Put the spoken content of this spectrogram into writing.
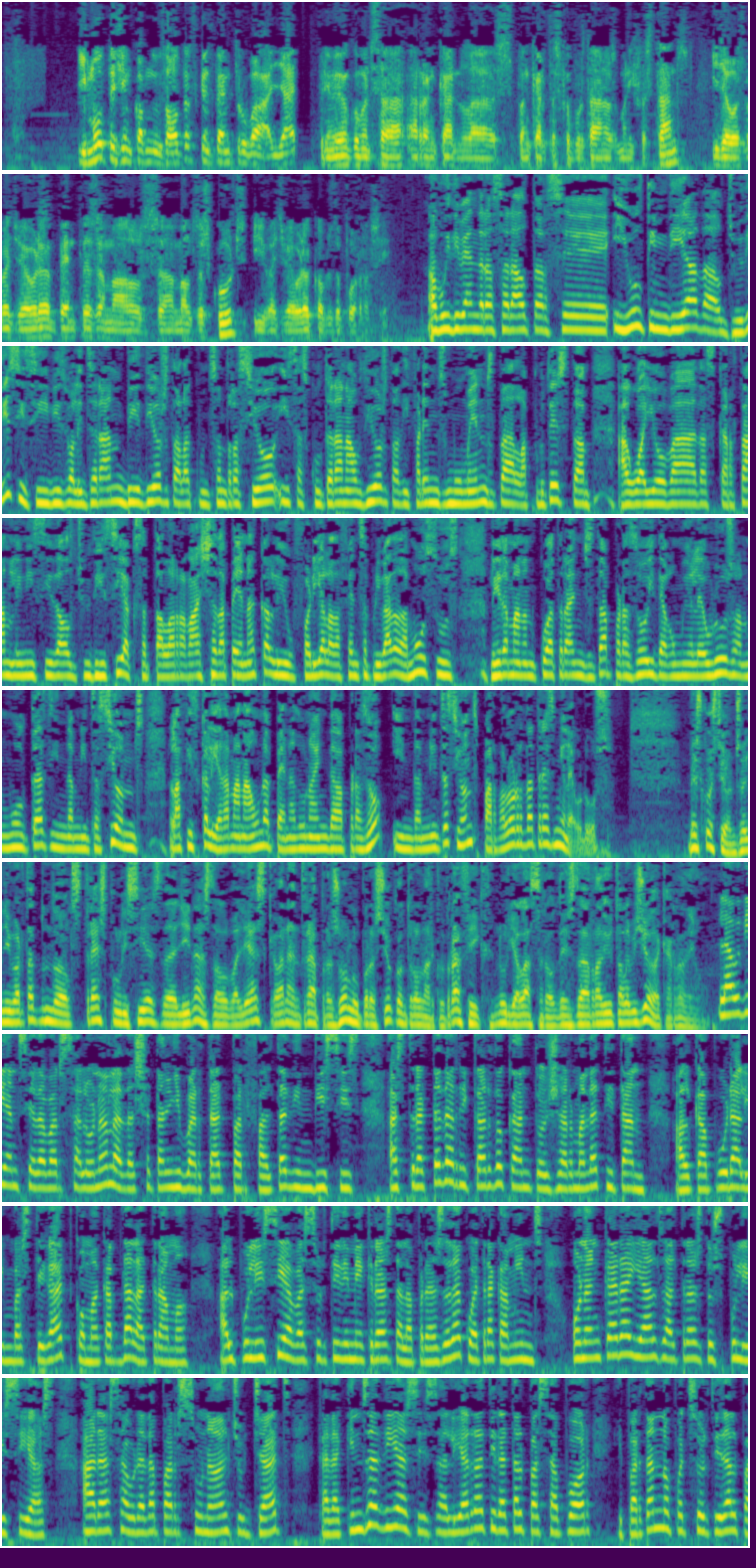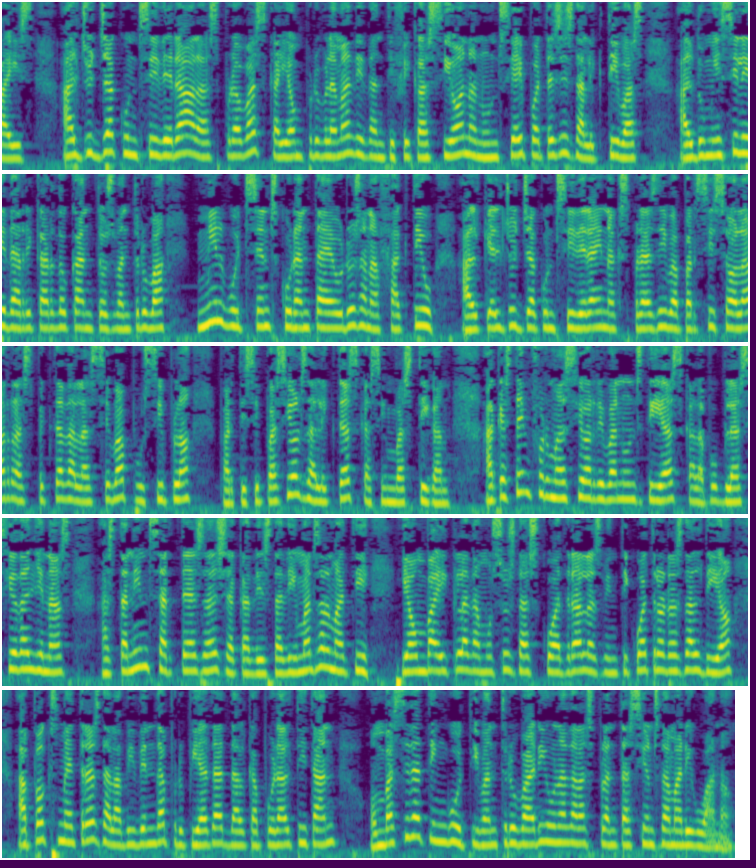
i molta gent com nosaltres que ens vam trobar allà. Primer vam començar arrencant les pancartes que portaven els manifestants i llavors vaig veure ventes amb els, amb els escuts i vaig veure cops de porra, sí. Avui divendres serà el tercer i últim dia del judici. S'hi visualitzaran vídeos de la concentració i s'escoltaran àudios de diferents moments de la protesta. Aguayo va descartant l'inici del judici acceptar la rebaixa de pena que li oferia la defensa privada de Mossos. Li demanen 4 anys de presó i 10.000 euros en multes i indemnitzacions. La Fiscalia demana una pena d'un any de presó i indemnitzacions per valor de 3.000 euros. Més qüestions. En llibertat un dels tres policies de Llinars del Vallès que van entrar a presó en l'operació contra el narcotràfic. Núria Lázaro, des de Ràdio Televisió de Cardedeu. L'Audiència de Barcelona l'ha deixat en llibertat per falta d'indicis. Es tracta de Ricardo Canto, germà de Titan, el caporal investigat com a cap de la trama. El policia va sortir dimecres de la presó de Quatre Camins, on encara hi ha els altres dos policies. Ara s'haurà de personar als jutjats cada 15 dies si se li ha retirat el passaport i per tant no pot sortir del país. El jutge considera a les proves que hi ha un problema d'identificació en anunciar hipòtesis delictives. Al domicili de Ricardo Cantos van trobar 1.840 euros en efectiu, el que el jutge considera inexpressiva per si sola respecte de la seva possible participació als delictes que s'investiguen. Aquesta informació arriba en uns dies que la població de Llinars està en incertesa ja que des de dimarts al matí hi ha un vehicle de Mossos d'Esquadra a les 24 hores del dia a pocs metres de la vivenda propietat del caporal Titan on va ser detingut i van trobar-hi una de les plantacions de marihuana.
